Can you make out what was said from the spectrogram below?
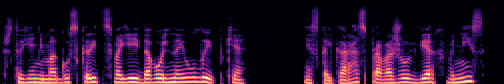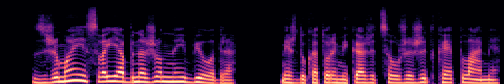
что я не могу скрыть своей довольной улыбки. Несколько раз провожу вверх-вниз, сжимая свои обнаженные бедра, между которыми кажется уже жидкое пламя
